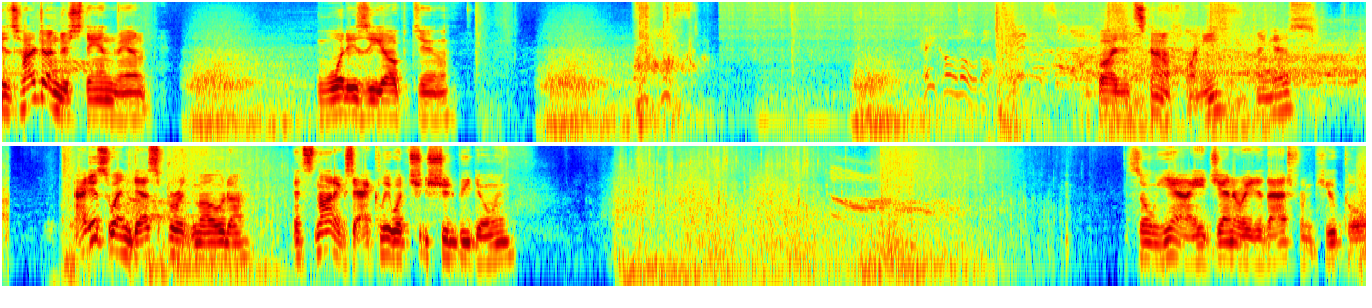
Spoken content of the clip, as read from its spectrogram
It's hard to understand, man. What is he up to? Take a load off. But it's kind of funny, I guess. I just went desperate mode. Uh, it's not exactly what you should be doing. So yeah, he generated that from Pupil.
